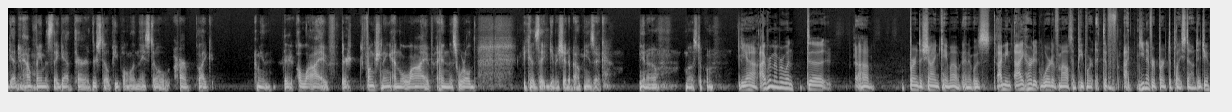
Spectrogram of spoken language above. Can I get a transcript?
get how famous they get, they're they're still people, and they still are like I mean, they're alive. They're functioning and alive in this world because they give a shit about music. You know, most of them. Yeah, I remember when the uh, "Burn to Shine" came out, and it was. I mean, I heard it word of mouth, and people were. The, I, you never burnt the place down, did you?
